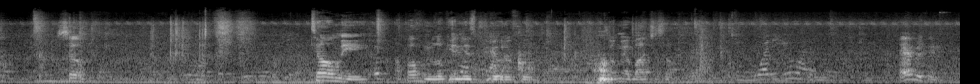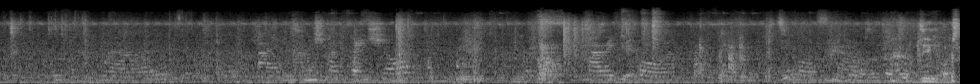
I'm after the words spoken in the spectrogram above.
you. So, tell me, apart from looking this beautiful, tell me about yourself. What do you want to know? Everything. I manage my friend. Married for um, divorce now. Divorce.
